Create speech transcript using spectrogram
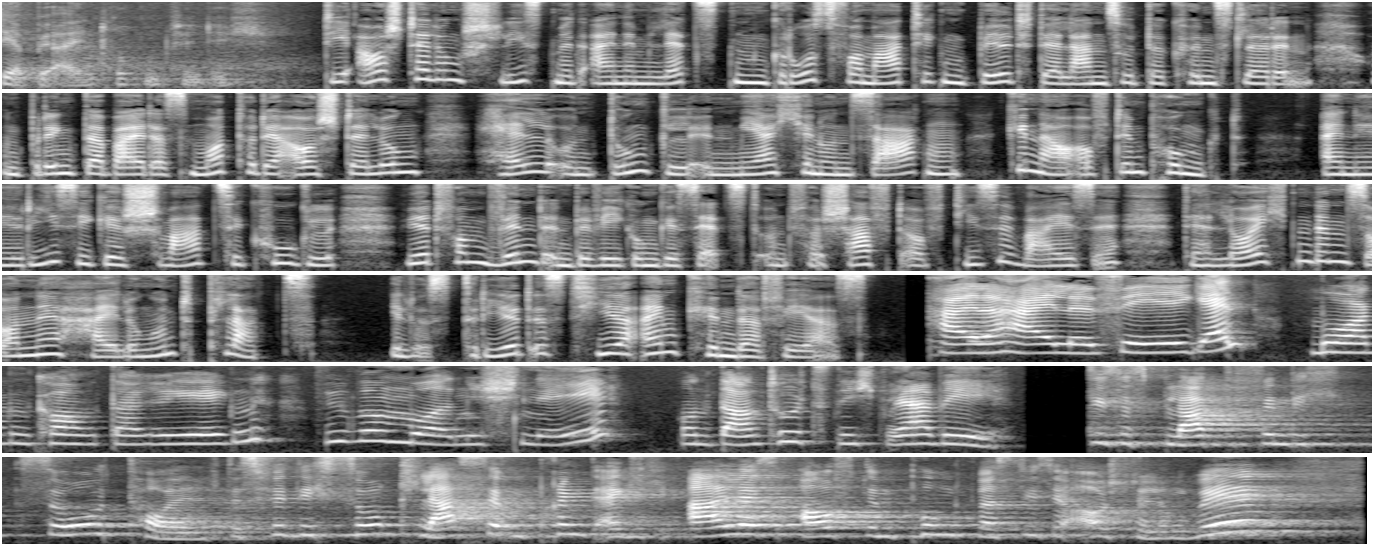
Sehr beeindruckend, finde ich. Die Ausstellung schließt mit einem letzten großformatigen Bild der Landshuter Künstlerin und bringt dabei das Motto der Ausstellung Hell und Dunkel in Märchen und Sagen genau auf den Punkt. Eine riesige schwarze Kugel wird vom Wind in Bewegung gesetzt und verschafft auf diese Weise der leuchtenden Sonne Heilung und Platz. Illustriert ist hier ein Kindervers. Heile, heile Segen, morgen kommt der Regen, übermorgen Schnee, und dann tut es nicht mehr weh. Dieses Blatt finde ich so toll. Das finde ich so klasse und bringt eigentlich alles auf den Punkt, was diese Ausstellung will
